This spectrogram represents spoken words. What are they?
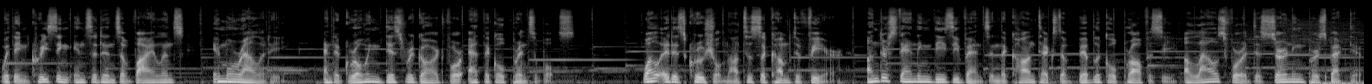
with increasing incidents of violence, immorality, and a growing disregard for ethical principles. While it is crucial not to succumb to fear, understanding these events in the context of biblical prophecy allows for a discerning perspective.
